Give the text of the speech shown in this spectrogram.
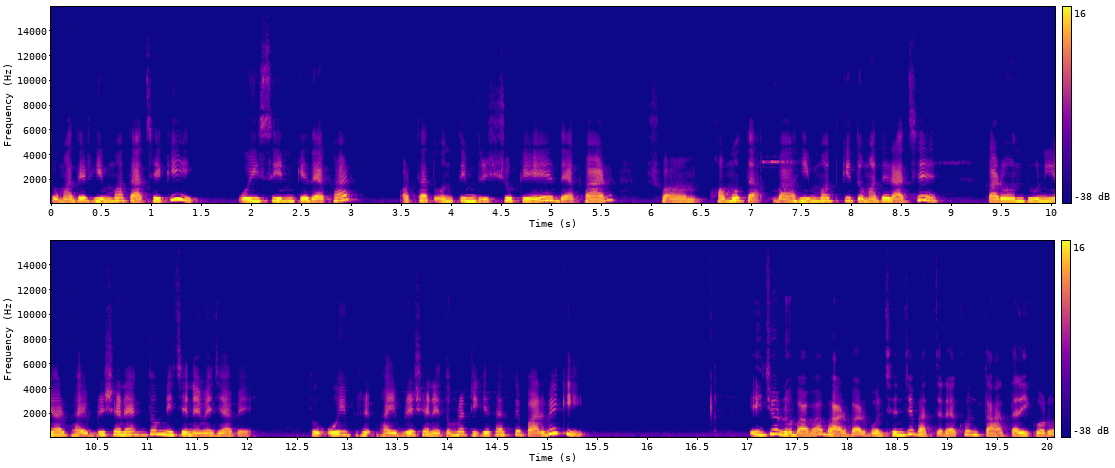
তোমাদের হিম্মত আছে কি ওই সিনকে দেখার অর্থাৎ অন্তিম দৃশ্যকে দেখার ক্ষমতা বা হিম্মত কি তোমাদের আছে কারণ দুনিয়ার ভাইব্রেশন একদম নিচে নেমে যাবে। তো ওই ভাইব্রেশনে তোমরা টিকে থাকতে পারবে কি? এই জন্য বাবা বারবার বলছেন যে, বাচ্চারা এখন তাড়াতাড়ি করো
